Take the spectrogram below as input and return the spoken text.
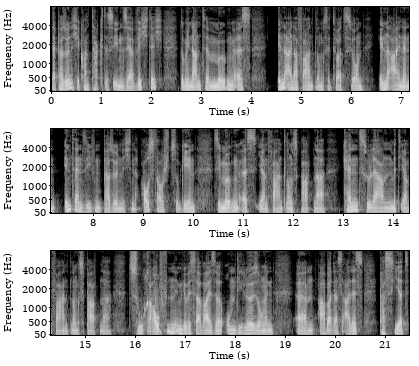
Der persönliche Kontakt ist ihnen sehr wichtig. Dominante mögen es, in einer Verhandlungssituation in einen intensiven persönlichen Austausch zu gehen. Sie mögen es, ihren Verhandlungspartner kennenzulernen, mit ihrem Verhandlungspartner zu raufen in gewisser Weise um die Lösungen. Ähm, aber das alles passiert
